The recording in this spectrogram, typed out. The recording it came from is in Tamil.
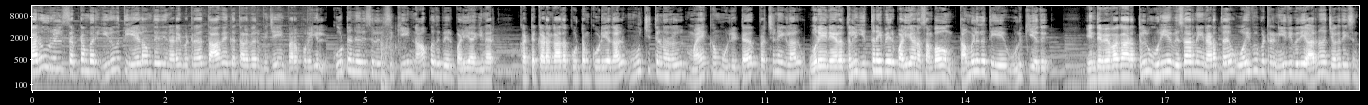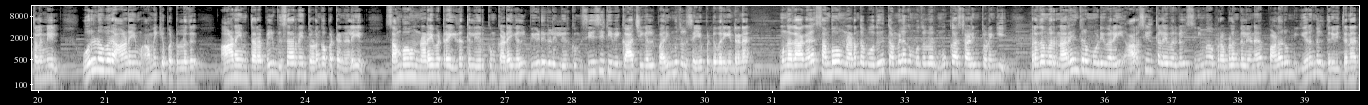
கரூரில் செப்டம்பர் இருபத்தி ஏழாம் தேதி நடைபெற்ற தாவேக தலைவர் விஜயின் பரப்புரையில் கூட்ட நெரிசலில் சிக்கி நாற்பது பேர் பலியாகினர். கட்டுக்கடங்காத கூட்டம் கூடியதால் மூச்சு திணறல் மயக்கம் உள்ளிட்ட பிரச்சனைகளால் ஒரே நேரத்தில் இத்தனை பேர் பலியான சம்பவம் தமிழகத்தையே உலுக்கியது. இந்த விவகாரத்தில் உரிய விசாரணை நடத்த ஓய்வு பெற்ற நீதிபதி அருணா ஜெகதீசன் தலைமையில் ஒரு நபர் ஆணையம் அமைக்கப்பட்டுள்ளது. ஆணையம் தரப்பில் விசாரணை தொடங்கப்பட்ட நிலையில் சம்பவம் நடைபெற்ற இடத்தில் இருக்கும் கடைகள் வீடுகளில் இருக்கும் சிசிடிவி காட்சிகள் பறிமுதல் செய்யப்பட்டு வருகின்றன. முன்னதாக சம்பவம் நடந்தபோது தமிழக முதல்வர் மு ஸ்டாலின் தொடங்கி பிரதமர் நரேந்திர மோடி வரை அரசியல் தலைவர்கள் சினிமா பிரபலங்கள் என பலரும் இரங்கல் தெரிவித்தனர்.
